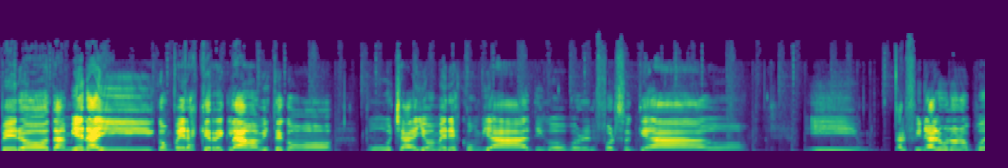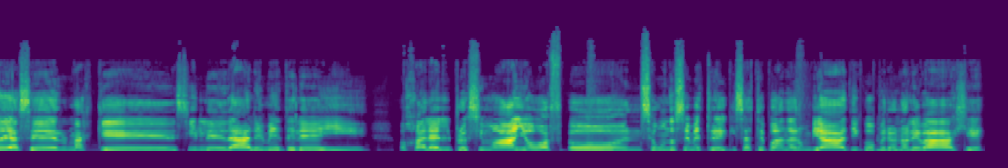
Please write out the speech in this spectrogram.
Pero también hay compañeras que reclaman, ¿viste? Como, pucha, yo merezco un viático por el esfuerzo que hago. Y al final uno no puede hacer más que decirle, dale, métele y ojalá el próximo año o, o en segundo semestre quizás te puedan dar un viático, pero no le baje.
